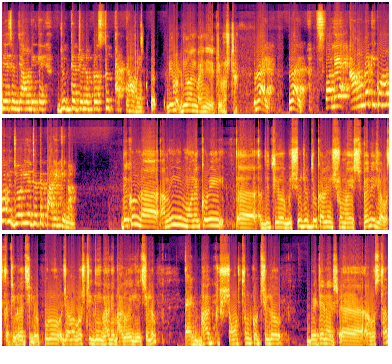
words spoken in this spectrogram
দিয়েছেন যে আমাদেরকে যুদ্ধের জন্য প্রস্তুত থাকতে হবে। বিমান বাহিনীর একটি অনুষ্ঠান। রাইট রাইট ফলে আমরা কি কোনোভাবে জড়িয়ে যেতে পারি কিনা? দেখুন আমি মনে করি দ্বিতীয় বিশ্বযুদ্ধকালীন সময়ে স্পেনে যে অবস্থাটি হয়েছিল পুরো জনগোষ্ঠী দুই ভাগে ভাগ হয়ে গিয়েছিল। এক ভাগ সমর্থন করছিল ব্রিটেনের অবস্থান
